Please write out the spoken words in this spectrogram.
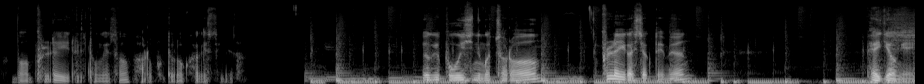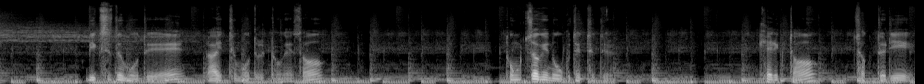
한번 플레이를 통해서 바로 보도록 하겠습니다. 여기 보이시는 것처럼 플레이가 시작되면 배경에 믹스드 모드의 라이트 모드를 통해서 동적인 오브젝트들 캐릭터 적들이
